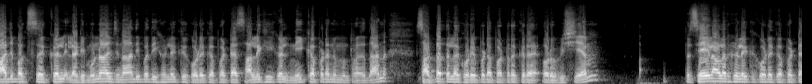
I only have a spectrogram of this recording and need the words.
ராஜபக்சக்கள் இல்லாட்டி முன்னாள் ஜனாதிபதி ஜனாதிபதிகளுக்கு கொடுக்கப்பட்ட சலுகைகள் நீக்கப்படணும் என்றதுதான் சட்டத்தில் குறிப்பிடப்பட்டிருக்கிற ஒரு விஷயம். இப்போ செயலாளர்களுக்கு கொடுக்கப்பட்ட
